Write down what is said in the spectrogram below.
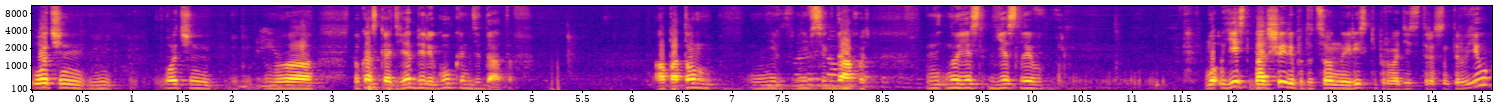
очень, очень, э, ну как сказать, я берегу кандидатов, а потом не, не всегда хоть, ну если, если есть большие репутационные риски проводить стресс-интервью,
